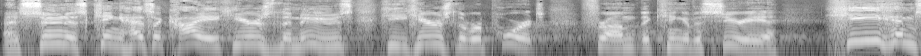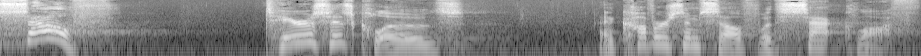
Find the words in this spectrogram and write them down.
As soon as King Hezekiah hears the news, he hears the report from the king of Assyria. He himself tears his clothes and covers himself with sackcloth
